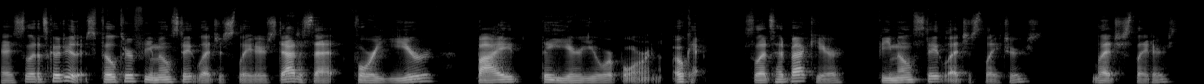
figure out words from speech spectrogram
Okay, so let's go do this. Filter female state legislators dataset for year by the year you were born. Okay, so let's head back here. Female state legislators, legislators.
